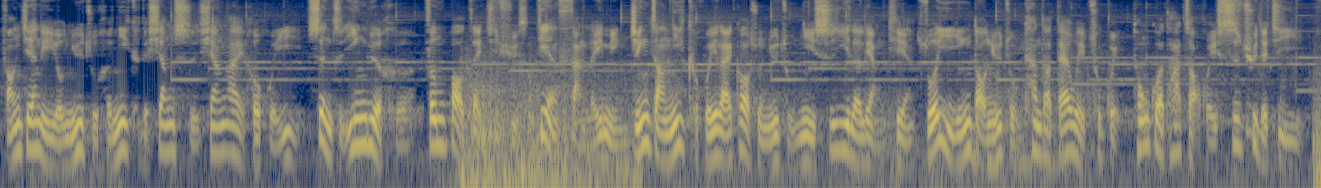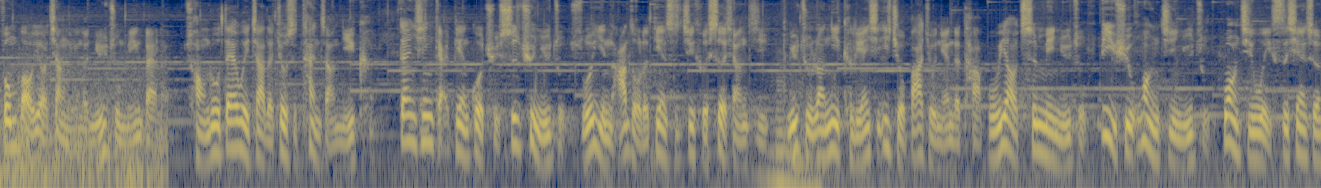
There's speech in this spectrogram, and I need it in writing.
房间里有女主和尼克的相识、相爱和回忆，甚至音乐盒。风暴在继续，电闪雷鸣。警长尼克回来告诉女主，你失忆了两天，所以引导女主看到戴维出轨，通过他找回失去的记忆。风暴要降临了，女主明白了，闯入戴维家的就是探长尼克。担心改变过去失去女主，所以拿走了电视机和摄像机。女主让尼克联系1989年的他，不要痴迷女主，必须忘记女主，忘记韦斯先生。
